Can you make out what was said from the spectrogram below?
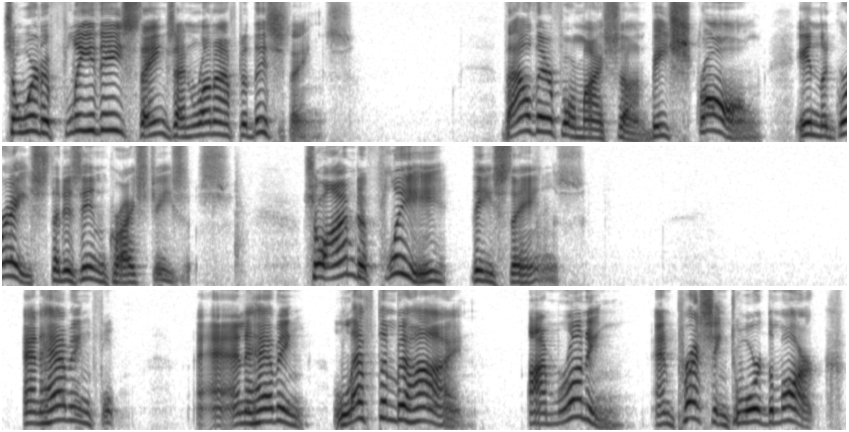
So we're to flee these things and run after these things. Thou therefore, my son, be strong in the grace that is in Christ Jesus. So I'm to flee these things and having and having left them behind, I'm running and pressing toward the mark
